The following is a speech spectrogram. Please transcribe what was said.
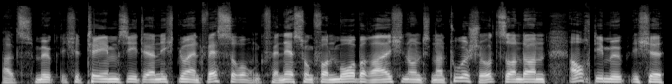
Als mögliche Themen sieht er nicht nur Entwässerung, Vernässung von Moorbereichen und Naturschutz, sondern auch die mögliche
